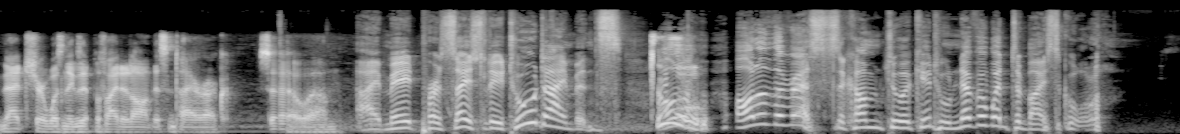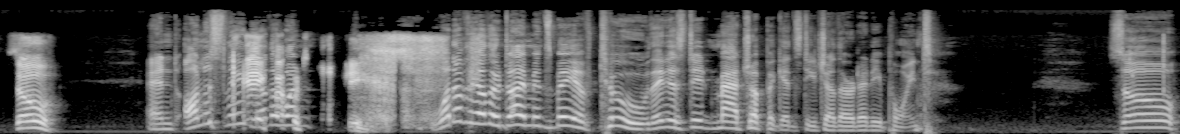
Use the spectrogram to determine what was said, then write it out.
that sure wasn't exemplified at all in this entire arc. So um, I made precisely two diamonds. All of, all of the rest succumbed to a kid who never went to my school. so And honestly, the other one, one of the other diamonds may have two. They just didn't match up against each other at any point. So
